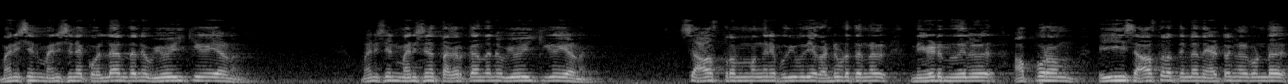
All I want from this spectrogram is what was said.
മനുഷ്യൻ മനുഷ്യനെ കൊല്ലാൻ തന്നെ ഉപയോഗിക്കുകയാണ്. മനുഷ്യൻ മനുഷ്യനെ തകർക്കാൻ തന്നെ ഉപയോഗിക്കുകയാണ്. ശാസ്ത്രം അങ്ങനെ പുതിയ പുതിയ കണ്ടുപിടുത്തങ്ങൾ നേടുന്നതിൽ അപ്പുറം ഈ ശാസ്ത്രത്തിന്റെ നേട്ടങ്ങൾ കൊണ്ട്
